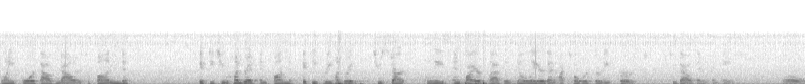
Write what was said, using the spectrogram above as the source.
twenty-four thousand dollars to fund fifty-two hundred and fund fifty-three hundred to start police and fire classes no later than October thirty-first, two thousand and eight. So,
